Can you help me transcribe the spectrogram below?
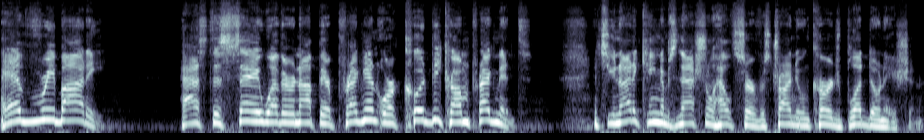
Everybody." Has to say whether or not they're pregnant or could become pregnant. It's the United Kingdom's National Health Service trying to encourage blood donation.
